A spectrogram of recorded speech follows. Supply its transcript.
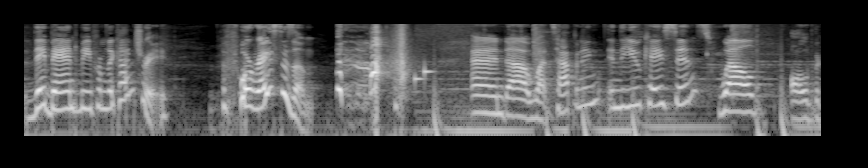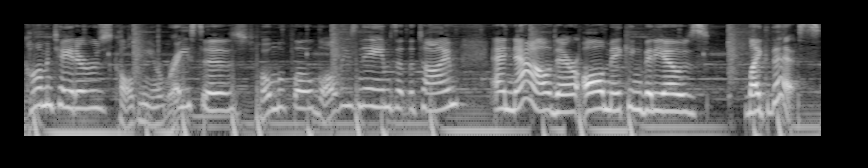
They banned me from the country for racism. and uh, what's happening in the UK since? Well, all of the commentators called me a racist, homophobe, all these names at the time. And now they're all making videos like this.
